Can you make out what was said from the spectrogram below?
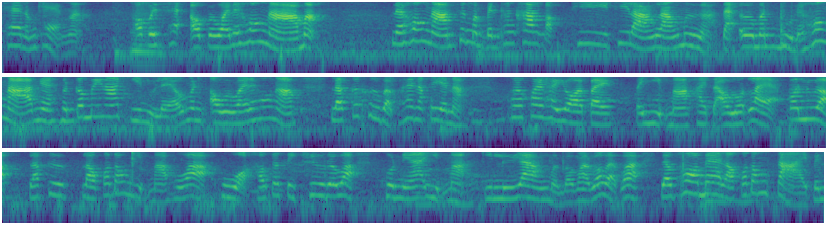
แช่น้ำแข็งอะ เอาไปแช่ เอาไปไว้ในห้องน้ำอะ ในห้องน้ำซึ่งมันเป็นข้างๆกับที่ที่ล้างล้างมืออะ แต่เออ มันอยู่ในห้องน้ำไง มันก็ไม่น่ากินอยู่แล้ว มันเอาไปไว้ในห้องน้ำแล้วก็คือแบบให้นักเรียนอะ ค่อยๆทยอยไปไปหยิบมาใครจะเอารถแหละก็เลือกแล้วคือเราก็ต้องหยิบมาเพราะว่าครูอะเขาจะติ๊กชื่อด้วยว่าคนนี้หยิบมากินหรือยังเหมือนประมาณว่าแบบว่า แล้วพ่อแม่เราก็ต้องจ่ายเป็น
